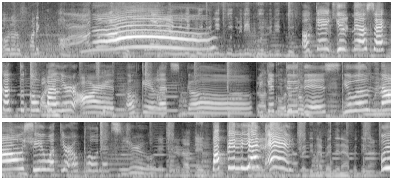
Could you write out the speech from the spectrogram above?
oh no, nagpanik. Ah, no! We did good, we did good, we did good, we did good. Okay, give me a second to compile your art. Okay, let's go. We can do this. You will now see what your opponents drew. Okay, tira natin. Papel yan eh! Pwede na, pwede na, pwede na. Uy,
